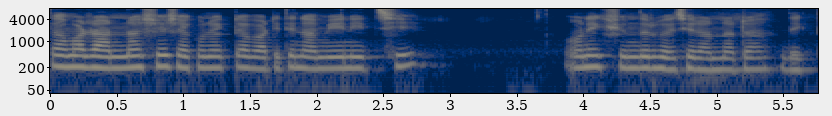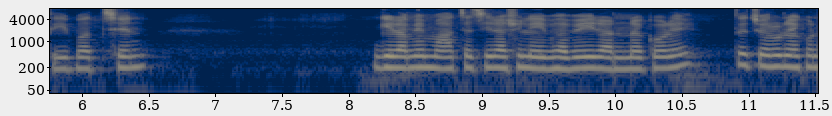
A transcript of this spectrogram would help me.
তো আমার রান্না শেষ, এখন একটা বাটিতে নামিয়ে নিচ্ছি। অনেক সুন্দর হয়েছে রান্নাটা, দেখতেই পাচ্ছেন। গ্রামে মা চাচিরা আসলে এইভাবেই রান্না করে। তো চলুন এখন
